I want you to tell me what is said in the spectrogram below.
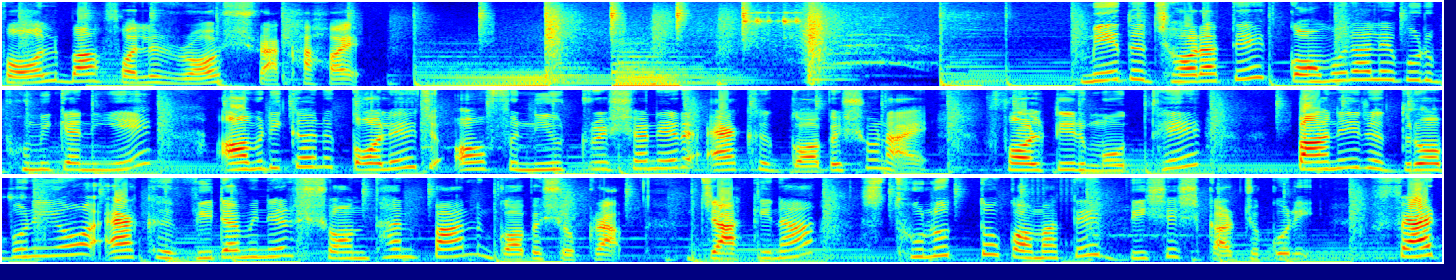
ফল বা ফলের রস রাখা হয়। মেদ ঝরাতে কমলা লেবুর ভূমিকা নিয়ে আমেরিকান কলেজ অফ নিউট্রিশনের এক গবেষণায় ফলটির মধ্যে পানির দ্রবণীয় এক ভিটামিনের সন্ধান পান গবেষকরা, যা কিনা স্থূলত্ব কমাতে বিশেষ কার্যকরী। ফ্যাট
